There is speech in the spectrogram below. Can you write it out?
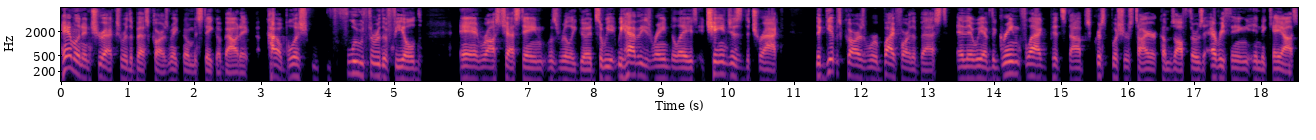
Hamlin and Truex were the best cars. Make no mistake about it. Kyle Busch flew through the field and Ross Chastain was really good. So we we have these rain delays. It changes the track. The Gibbs cars were by far the best, and then we have the green flag pit stops. Chris Buescher's tire comes off, throws everything into chaos.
